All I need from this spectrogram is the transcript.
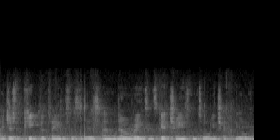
I just keep the playlist as it is, and no ratings get changed until we check the old one.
